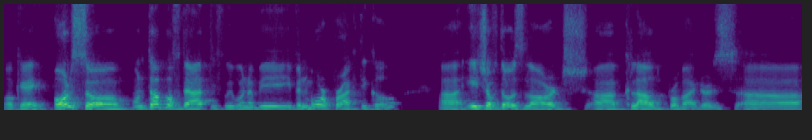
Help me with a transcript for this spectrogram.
Okay. Also, on top of that, if we want to be even more practical, uh, each of those large uh, cloud providers, uh,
